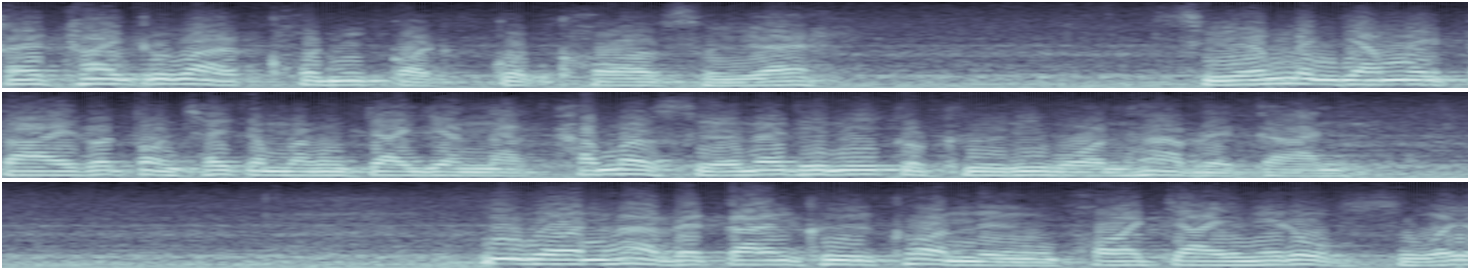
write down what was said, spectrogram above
คล้ายๆก็ว่าคนกดกดคอเสือ เสือมันยังไม่ตายก็ต้องใช้กำลังใจอย่างหนักคำว่าเสือในที่นี้ก็คือนิวรณ์ห้าประการนิวรณ์ห้าประการคือข้อหนึ่งพอใจในรูปสวย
